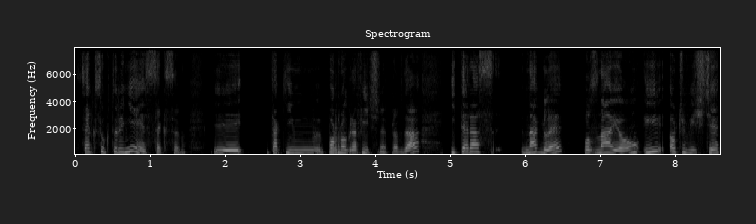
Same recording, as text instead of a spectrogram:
Seksu, który nie jest seksem. Yy, takim pornograficznym, prawda? I teraz nagle poznają i oczywiście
